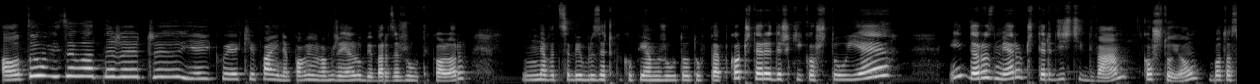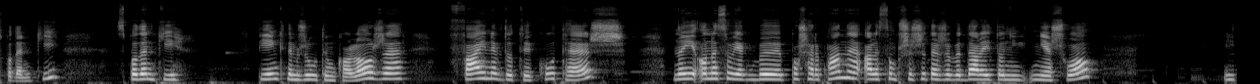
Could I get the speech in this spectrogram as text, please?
O, tu widzę ładne rzeczy. Jejku, jakie fajne. Powiem Wam, że ja lubię bardzo żółty kolor. Nawet sobie bluzeczkę kupiłam żółtą tu w Pepko. Cztery dyszki kosztuje i do rozmiaru 42 kosztują, bo to spodenki. Spodenki pięknym żółtym kolorze, fajne w dotyku też. No i one są jakby poszarpane, ale są przyszyte, żeby dalej to nie, nie szło. I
